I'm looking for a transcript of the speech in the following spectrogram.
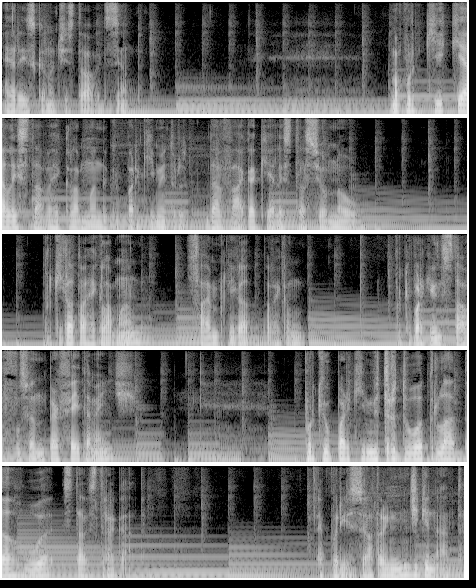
Era isso que a notícia estava dizendo. Mas por que, que ela estava reclamando que o parquímetro da vaga que ela estacionou? Por que, que ela estava reclamando? Sabe por que, que ela estava reclamando? Porque o parquímetro estava funcionando perfeitamente? Porque o parquímetro do outro lado da rua estava estragado. É por isso, ela estava indignada.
